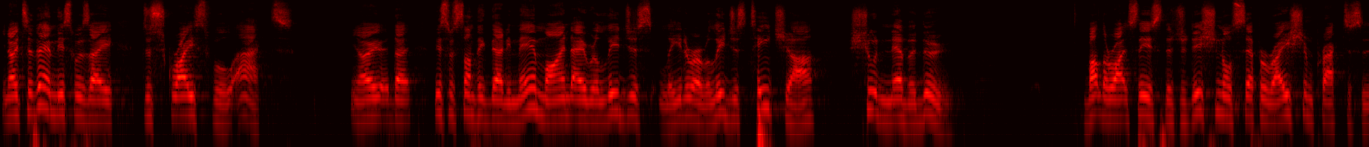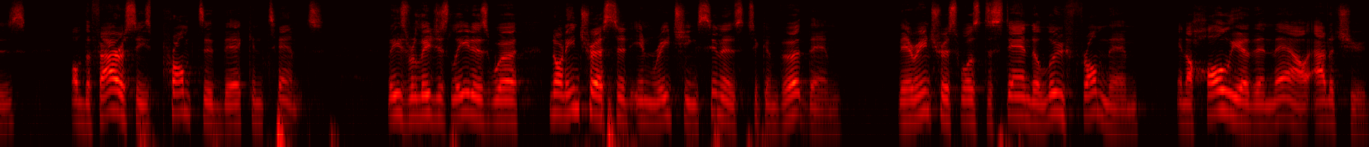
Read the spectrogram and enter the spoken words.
You know, to them, this was a disgraceful act. You know, that this was something that in their mind a religious leader, a religious teacher should never do. Butler writes this the traditional separation practices of the Pharisees prompted their contempt. These religious leaders were not interested in reaching sinners to convert them. Their interest was to stand aloof from them in a holier than thou attitude,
